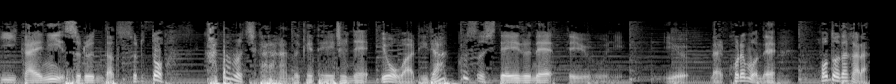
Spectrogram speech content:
言い換えにするんだとすると、肩の力が抜けているね、要はリラックスしているねっていう風に言う。これもね、本当だから、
